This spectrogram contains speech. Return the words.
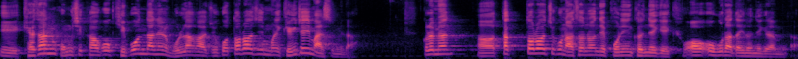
이 계산 공식하고 기본 단위를 몰라가지고 떨어진 분이 굉장히 많습니다. 그러면 어, 딱 떨어지고 나서는 이제 본인 그런 얘기, 어, 억울하다 이런 얘기를 합니다.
